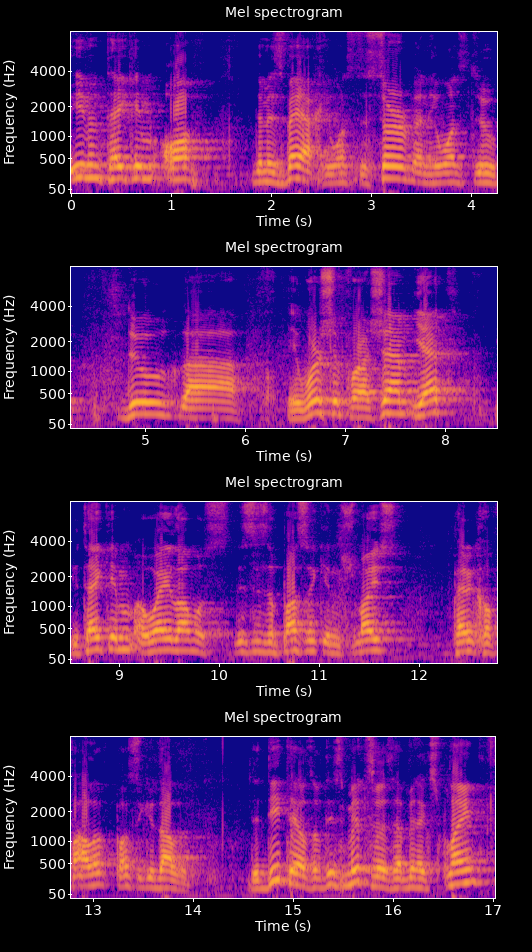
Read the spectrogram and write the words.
even take him off the mizbeach. He wants to serve and he wants to do uh, a worship for Hashem. Yet you take him away lomus. This is a pasuk in Shmois, Perik Chof Aleph, pasuk Yudalit. The details of these mitzvahs have been explained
